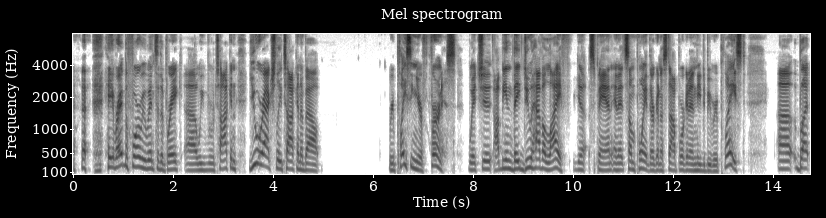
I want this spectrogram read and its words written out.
hey, right before we went to the break, uh, we were talking. You were actually talking about replacing your furnace, which is, I mean, they do have a life span, and at some point they're going to stop working and need to be replaced. Uh, but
